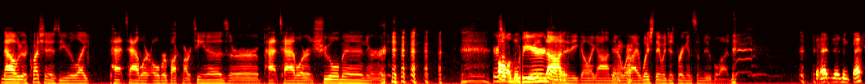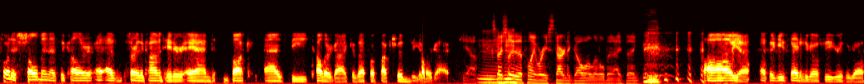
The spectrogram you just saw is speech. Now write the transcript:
Now the question is, do you like Pat Tabler over Buck Martinez, or Pat Tabler and Shulman, or there's Oh, a the weird dream one is- oddity going on there where I wish they would just bring in some new blood. That- the, the best one is Shulman as the color, as sorry, the commentator, and Buck as the color guy, because that's what Buck should be, the color guy. yeah, Mhm. especially to the point where he's starting to go a little bit. I think. Oh yeah, I think he started to go a few years ago.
